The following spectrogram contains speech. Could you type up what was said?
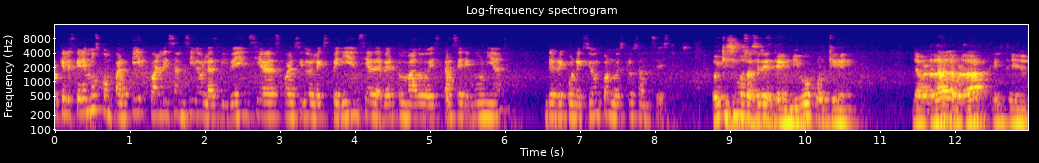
porque les queremos compartir cuáles han sido las vivencias, cuál ha sido la experiencia de haber tomado esta ceremonia de reconexión con nuestros ancestros. Hoy quisimos hacer este en vivo porque la verdad, la verdad, este,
